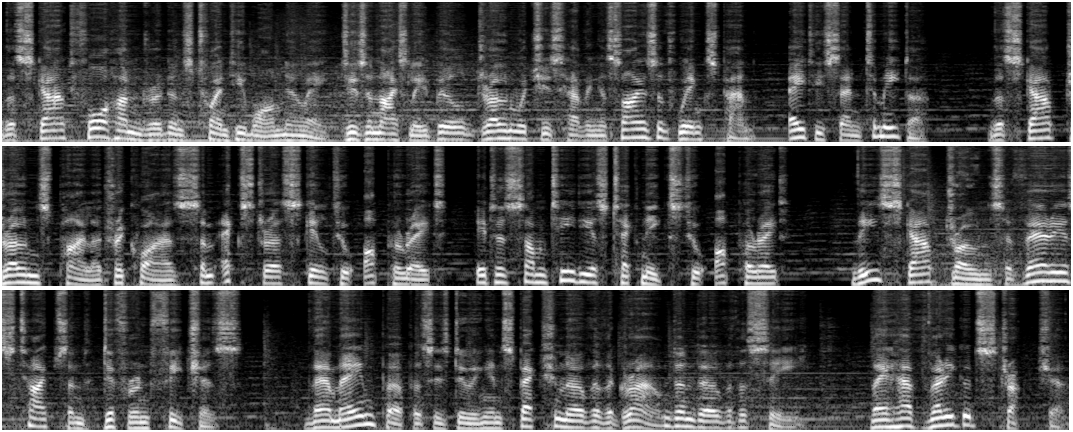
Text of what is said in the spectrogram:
The Scout 42108 is a nicely built drone which is having a size of wingspan, 80 centimeter. The Scout drone's pilot requires some extra skill to operate, it has some tedious techniques to operate. These Scout drones have various types and different features. Their main purpose is doing inspection over the ground and over the sea. They have very good structure.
